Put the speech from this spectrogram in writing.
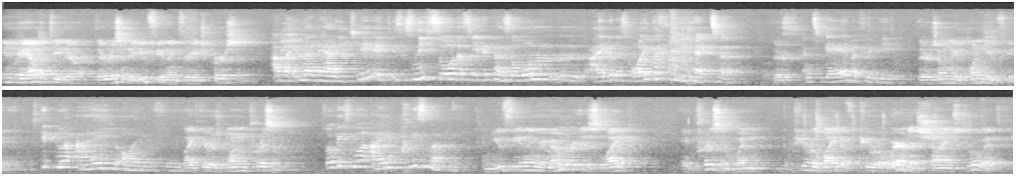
In reality, there, there isn't a Eufeeling for each person. Aber in der Realität ist es nicht so, dass jede Person ein eigenes Eu-Gefühl hätte. There, Es gäbe für jeden. there's only one you feeling. Es gibt nur ein Eu-Gefühl. Like there is one prism. So wie es nur ein Prisma gibt. And Eufeeling, remember, is like a prism. When the pure light of pure awareness shines through it,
